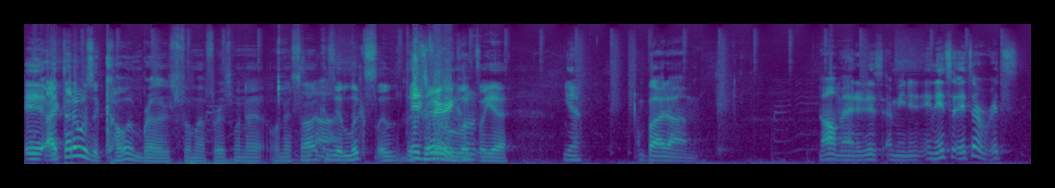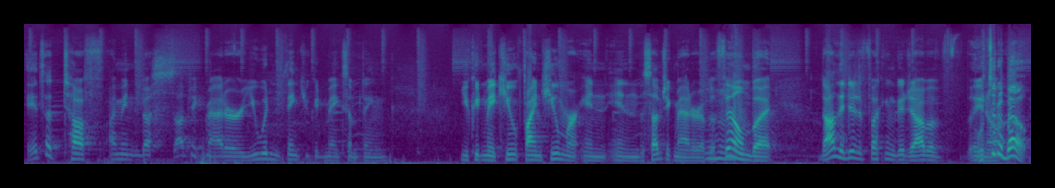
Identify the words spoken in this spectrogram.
It, I thought it was a Coen Brothers film at first when I when I saw it because it looks uh, the It's trailer very looks Coen- like yeah. Yeah. But um, oh man, it is. I mean, and it's it's a it's it's a tough. I mean, the subject matter you wouldn't think you could make something, you could make hu- find humor in in the subject matter of the film, but now they did a fucking good job of you Mm-hmm. What's know, it about?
